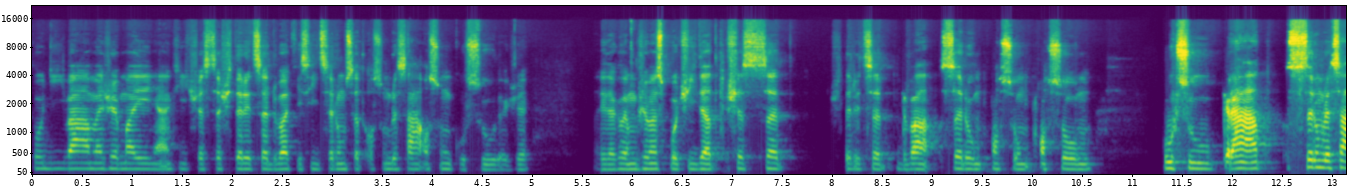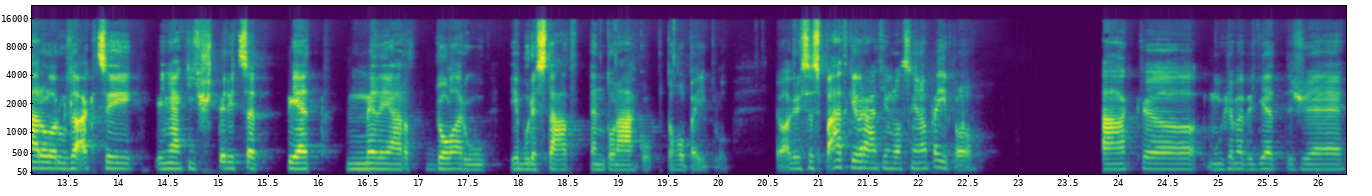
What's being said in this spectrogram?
podíváme, že mají nějakých 642 788 kusů, takže tady takhle můžeme spočítat 642 788 kusů krát 70 dolarů za akci je nějakých 45 miliard dolarů je bude stát tento nákup toho PayPalu. Jo, a když se zpátky vrátím vlastně na PayPal, tak uh, můžeme vidět, že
